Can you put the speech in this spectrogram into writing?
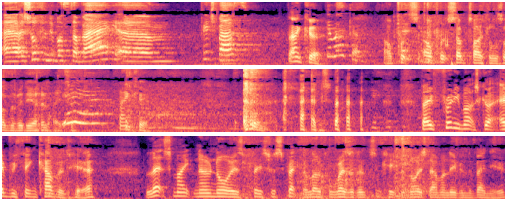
Äh, ich hoffe, du bist dabei. Ähm, viel Spaß. Danke. You're welcome. I'll put I'll put subtitles on the video later. Yeah. Thank you. and, they've pretty much got everything covered here. Let's make no noise. Please respect the local residents and keep the noise down when leaving the venue.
